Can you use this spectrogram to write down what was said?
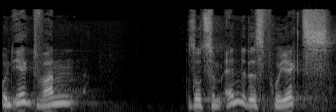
Und irgendwann, so zum Ende des Projekts,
